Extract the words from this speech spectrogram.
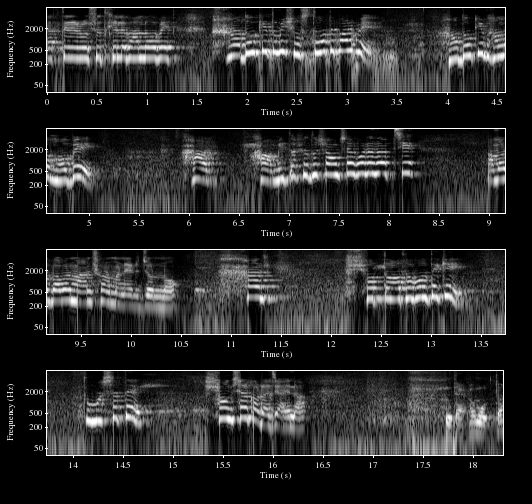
ডাক্তারের ওষুধ খেলে ভালো হবে। আদৌ কি তুমি সুস্থ হতে পারবে? আদৌ কি ভালো হবে? আর আমি তো শুধু সংসার করে যাচ্ছি। আমার বাবার মান সম্মানের জন্য। আর সত্য কথা বলতে কি, তোমার সাথে সংসার করা যায় না। দেখো মুক্তা,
